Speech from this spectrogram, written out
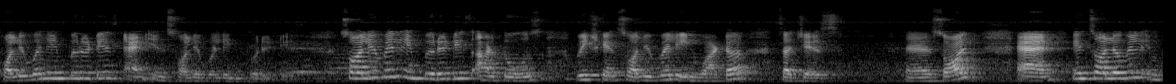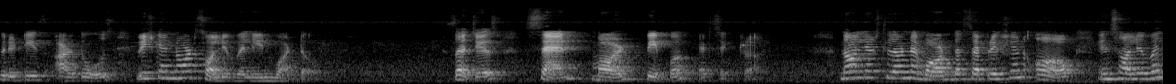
Soluble impurities and insoluble impurities. Soluble impurities are those which can soluble in water such as uh, salt and insoluble impurities are those which cannot soluble in water such as sand, mud, paper, etc. Now let's learn about the separation of insoluble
